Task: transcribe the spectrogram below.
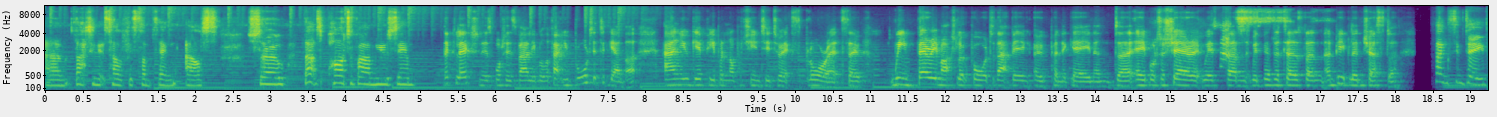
um, that in itself is something else. So that's part of our museum the collection is what is valuable. The fact you brought it together and you give people an opportunity to explore it. So we very much look forward to that being open again and uh, able to share it with um, with visitors and, and people in Chester. Thanks indeed.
